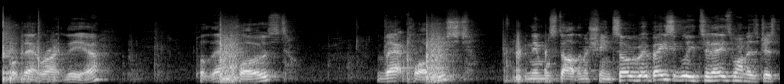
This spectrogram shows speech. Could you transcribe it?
Put that right there. Put that closed. That closed. And then we'll start the machine. So basically today's one is just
